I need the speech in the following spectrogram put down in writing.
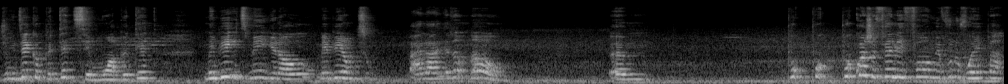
je me disais que peut-être c'est moi, peut-être Maybe it's me, you know, maybe I'm too, I, don't know. Um, pourquoi je fais l'effort mais vous ne voyez pas?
